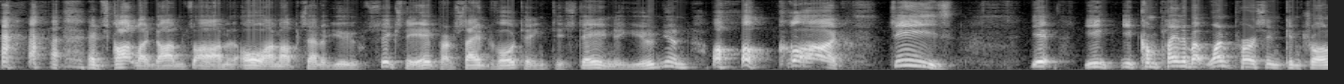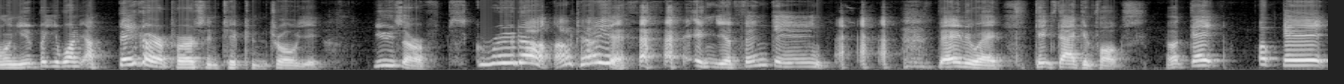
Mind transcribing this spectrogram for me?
in Scotland, I'm um, oh, I'm upset at you. 68% voting to stay in the Union. Oh God, jeez. You, you, you complain about one person controlling you, but you want a bigger person to control you. Yous are screwed up, I'll tell you, in your thinking. but anyway, keep stacking, folks. Okay? Okay.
